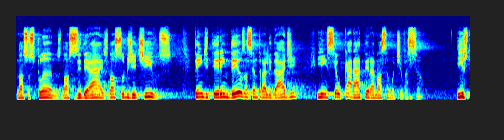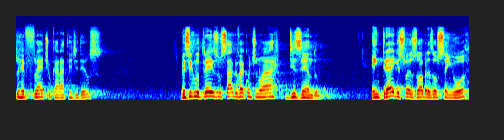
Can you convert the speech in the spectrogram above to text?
Nossos planos, nossos ideais, nossos objetivos têm de ter em Deus a centralidade e em seu caráter a nossa motivação. Isto reflete o caráter de Deus? Versículo 3, o sábio vai continuar dizendo: Entregue suas obras ao Senhor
